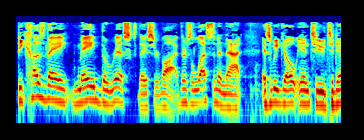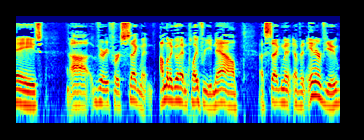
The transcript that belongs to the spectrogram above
because they made the risks, they survived. There's a lesson in that as we go into today's uh, very first segment. I'm going to go ahead and play for you now a segment of an interview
